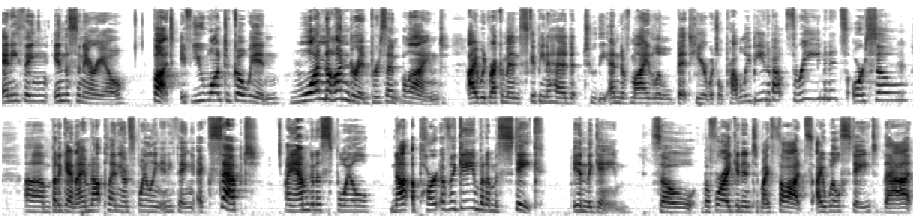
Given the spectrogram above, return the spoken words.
anything in the scenario, but if you want to go in 100% blind, I would recommend skipping ahead to the end of my little bit here, which will probably be in about three minutes or so. Um, but again, I am not planning on spoiling anything except I am going to spoil not a part of the game, but a mistake in the game. So before I get into my thoughts, I will state that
